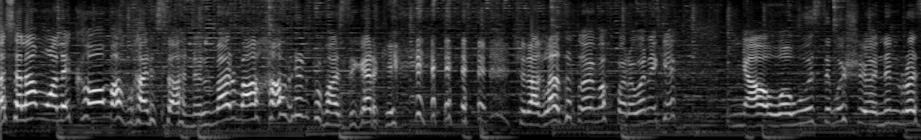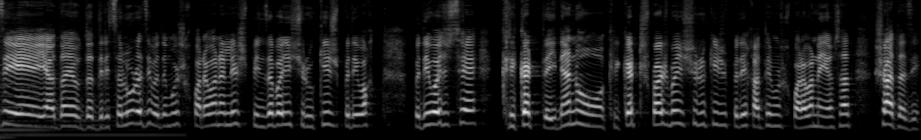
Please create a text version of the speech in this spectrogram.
السلام علیکم افغانستان لمر ماښام نن په مازدیګر کې چې راغلا زه ته وایم خپرونه کې او اوس د موږ نن ورځ یا د یو د درې څلور ورځې به د موږ خپرونه لږ پنځه بجې شروع کېږي په دې وخت په دې وجه چې کرکټ دی نه نو کرکټ شپږ بجې شروع کېږي په دې خاطر موږ خپرونه یو ساعت شاته ځي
